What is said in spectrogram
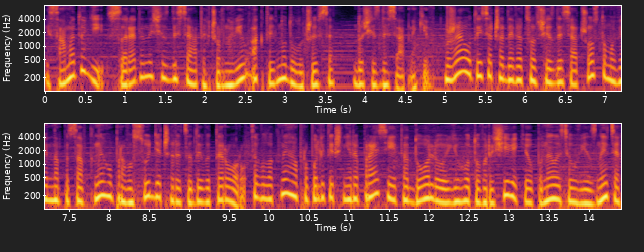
І саме тоді, з середини 60-х, Чорновіл активно долучився до шістдесятників. Вже у 1966-му він написав книгу Правосуддя чи рецидиви терору. Це була книга про політичні репресії та долю його товаришів, які опинилися у в'язницях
